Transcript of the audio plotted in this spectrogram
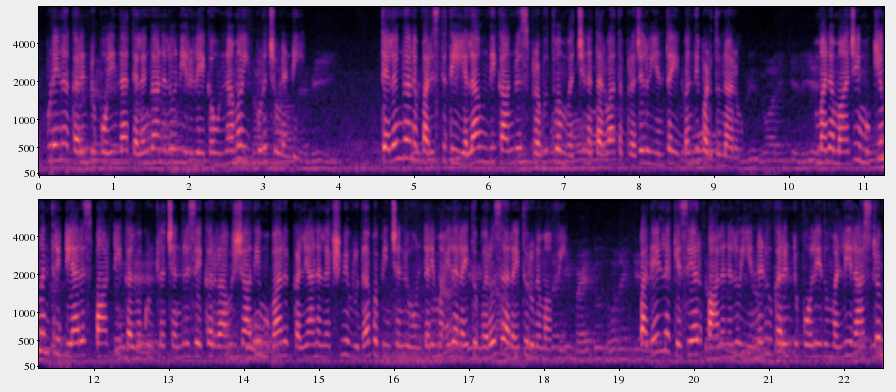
ఎప్పుడైనా కరెంటు పోయిందా? తెలంగాణలో నీరు లేక ఉన్నామా? ఇప్పుడు చూడండి. తెలంగాణ పరిస్థితి ఎలా ఉంది? కాంగ్రెస్ ప్రభుత్వం వచ్చిన తర్వాత ప్రజలు ఎంత ఇబ్బంది పడుతున్నారు? మన మాజీ ముఖ్యమంత్రి టీఆర్ఎస్ పార్టీ కల్వకుంట్ల చంద్రశేఖర్ రావు షాదీ ముబారక్ కళ్యాణ లక్ష్మి వృధాప పింఛన్లు ఒంటరి మహిళ రైతు భరోసా రైతు రుణమాఫీ పదేళ్ల కేసీఆర్ పాలనలో ఎన్నడూ కరెంటు పోలేదు మళ్లీ రాష్ట్రం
